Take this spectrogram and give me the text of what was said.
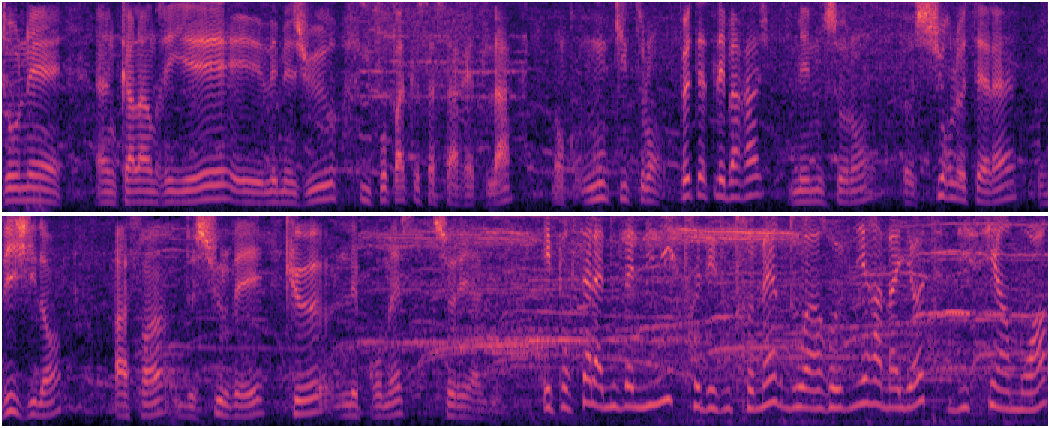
donner un calendrier et les mesures. Il ne faut pas que ça s'arrête là. Donc, nous quitterons peut-être les barrages, mais nous serons euh, sur le terrain, vigilants, afin de surveiller que les promesses se réalisent. Et pour ça, la nouvelle ministre des Outre-mer doit revenir à Mayotte d'ici un mois.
